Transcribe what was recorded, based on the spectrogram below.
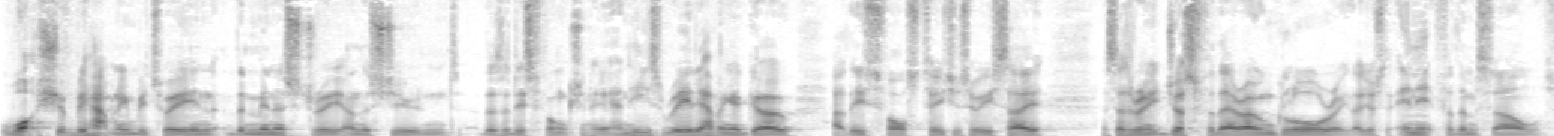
what should be happening between the ministry and the student, there's a dysfunction here. And he's really having a go at these false teachers who he say, says they're in it just for their own glory. They're just in it for themselves.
